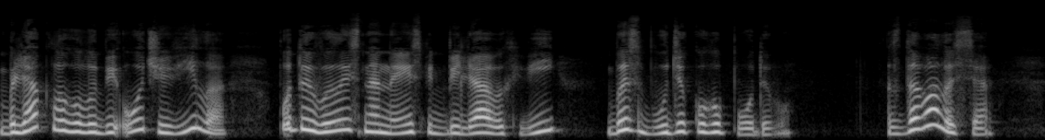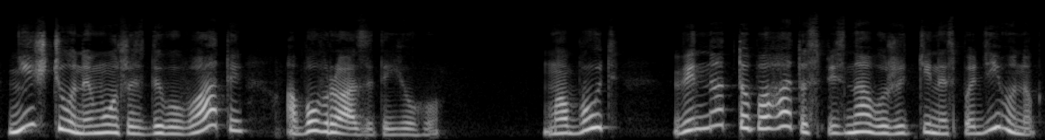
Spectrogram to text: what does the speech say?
Блякли голубі очі віла подивились на неї з-під білявих вій без будь-якого подиву. Здавалося, ніщо не може здивувати або вразити його. Мабуть, він надто багато спізнав у житті несподіванок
